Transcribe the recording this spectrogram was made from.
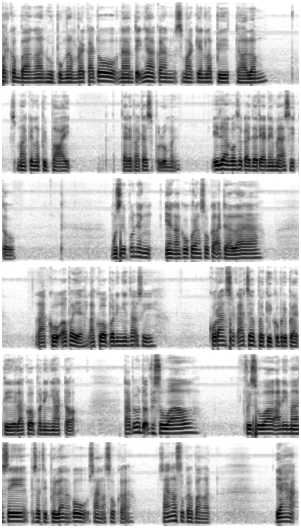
perkembangan hubungan mereka tuh nantinya akan semakin lebih dalam semakin lebih baik daripada sebelumnya. Itu yang aku suka dari anime Asito. Meskipun yang yang aku kurang suka adalah lagu apa ya? Lagu opening tak sih? Kurang serak aja bagiku pribadi lagu openingnya tok tapi untuk visual visual animasi bisa dibilang aku sangat suka. Sangat suka banget. Ya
